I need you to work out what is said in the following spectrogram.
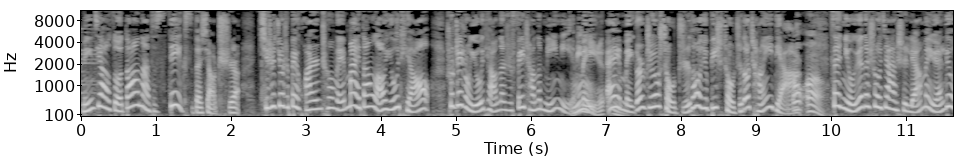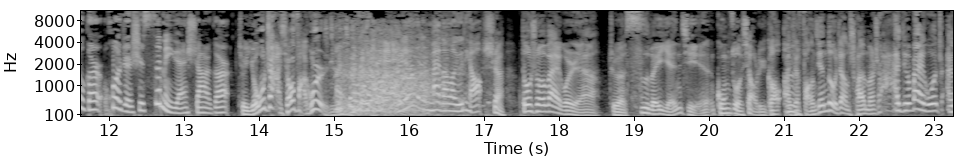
名叫做 Donut Sticks 的小吃，其实就是被华人称为麦当劳油条。说这种油条呢是非常的迷你，迷你每哎每根只有手指头，就比手指头长一点儿。哦嗯在纽约的售价是两美元六根儿，或者是四美元十二根儿。就油炸小法棍儿。麦当劳油条。是啊，都说外国人啊，这个思维严谨，工作效率高啊。这坊间都有这样的传闻，说啊，这个外国哎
